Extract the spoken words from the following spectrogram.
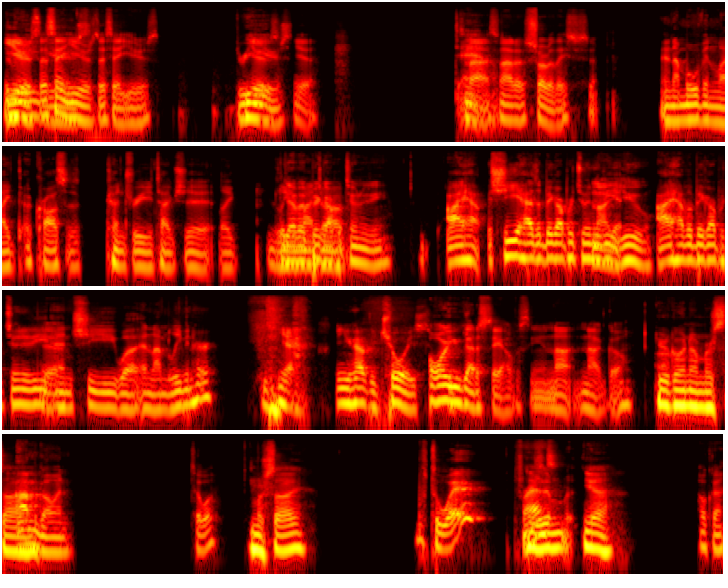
Years. Let's say years. years. Let's say years. Three years. Yeah, it's not. It's not a short relationship. And I'm moving like across the country type shit. Like You have a big job. opportunity. I have. She has a big opportunity. Not you. I have a big opportunity, Yeah. and she what? And I'm leaving her. Yeah. And you have the choice. Or you got to stay, obviously, and not not go You're going to Marseille. I'm going. to what? Marseille. To where? France. It- yeah. Okay,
